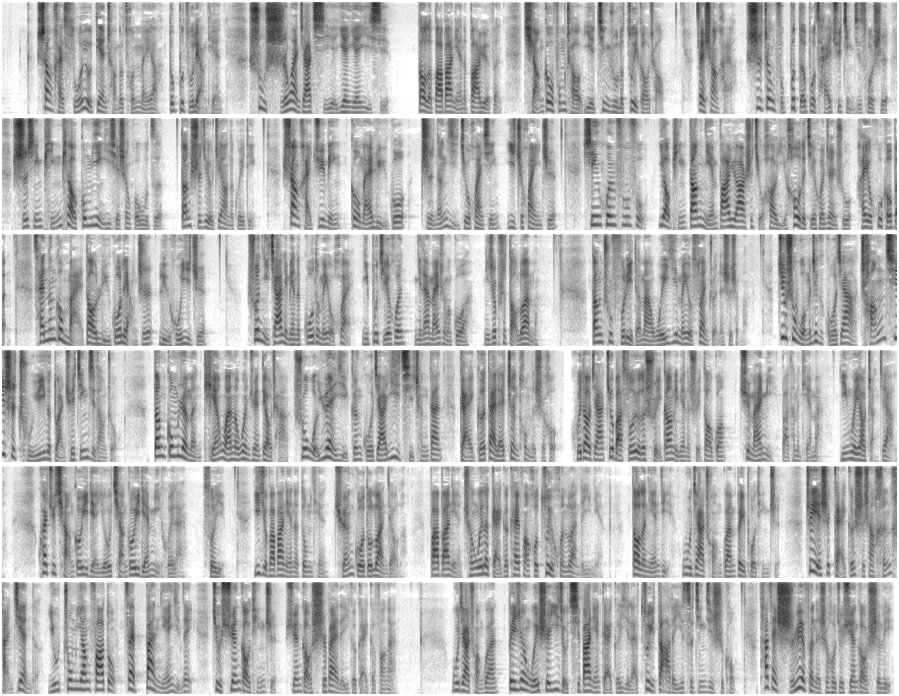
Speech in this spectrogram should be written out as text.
上海所有电厂的存煤啊都不足两天，数十万家企业奄奄一息。到了八八年的八月份，抢购风潮也进入了最高潮。在上海啊，市政府不得不采取紧急措施，实行凭票供应一些生活物资。当时就有这样的规定：上海居民购买铝锅只能以旧换新，一只换一只；新婚夫妇要凭当年八月二十九号以后的结婚证书还有户口本，才能够买到铝锅两只，铝壶一只。说你家里面的锅都没有坏，你不结婚，你来买什么锅啊？你这不是捣乱吗？当初弗里德曼唯一没有算准的是什么？就是我们这个国家啊，长期是处于一个短缺经济当中。当工人们填完了问卷调查，说我愿意跟国家一起承担改革带来阵痛的时候，回到家就把所有的水缸里面的水倒光，去买米把它们填满，因为要涨价了，快去抢购一点油，抢购一点米回来。所以，一九八八年的冬天，全国都乱掉了。八八年成为了改革开放后最混乱的一年。到了年底，物价闯关被迫停止，这也是改革史上很罕见的由中央发动，在半年以内就宣告停止、宣告失败的一个改革方案。物价闯关被认为是一九七八年改革以来最大的一次经济失控。他在十月份的时候就宣告失利，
